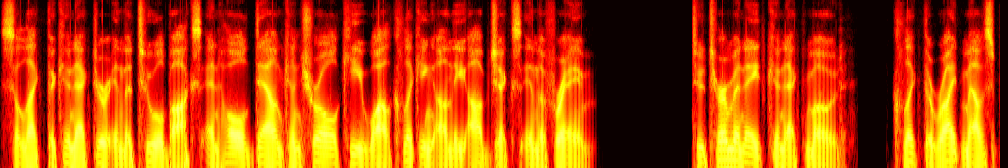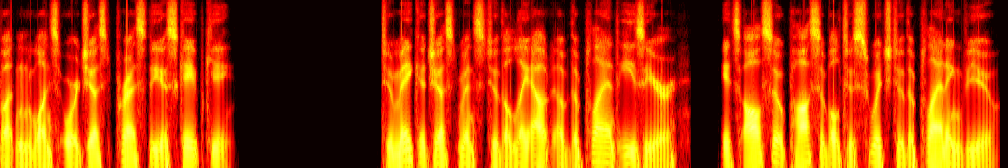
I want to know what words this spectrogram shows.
select the connector in the toolbox and hold down Ctrl key while clicking on the objects in the frame. To terminate connect mode, click the right mouse button once or just press the escape key. To make adjustments to the layout of the plant easier, it's also possible to switch to the planning view.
